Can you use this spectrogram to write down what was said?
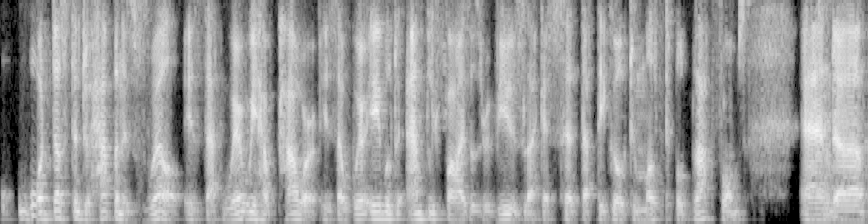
what does tend to happen as well is that where we have power is that we're able to amplify those reviews. Like I said, that they go to multiple platforms, and uh,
